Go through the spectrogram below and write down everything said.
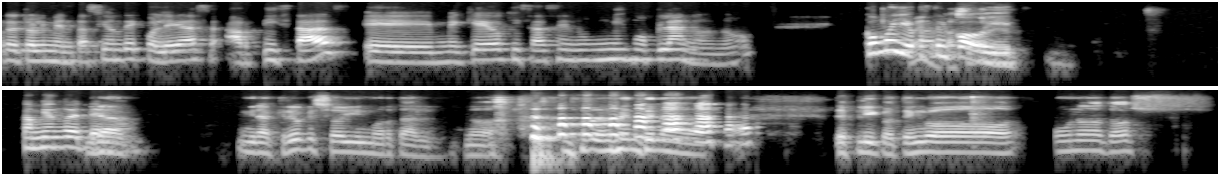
retroalimentación de colegas artistas, eh, me quedo quizás en un mismo plano, ¿no? ¿Cómo llevaste el COVID? Cambiando de tema. Mira, creo que soy inmortal. No, realmente nada. Te explico, tengo uno, dos,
